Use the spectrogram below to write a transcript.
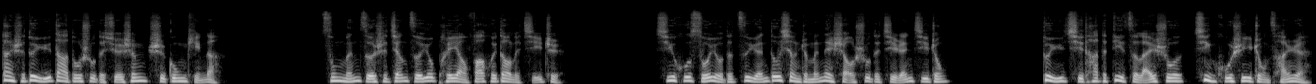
但是对于大多数的学生是公平的。宗门则是将择优培养发挥到了极致，几乎所有的资源都向着门内少数的几人集中，对于其他的弟子来说，近乎是一种残忍。”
